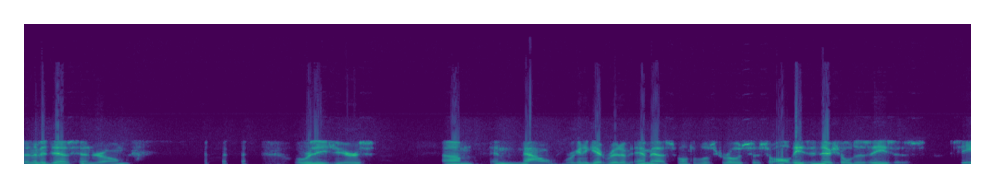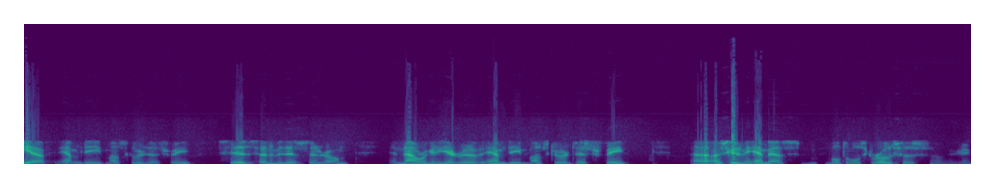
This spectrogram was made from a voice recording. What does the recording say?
Sennenfeld syndrome. over these years. Um, and now we're going to get rid of MS, multiple sclerosis. So all these initial diseases, CF, MD, muscular dystrophy, SID, Sennenfeld syndrome, and now we're going to get rid of MD, muscular dystrophy, uh, excuse me, MS, multiple sclerosis. Okay?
